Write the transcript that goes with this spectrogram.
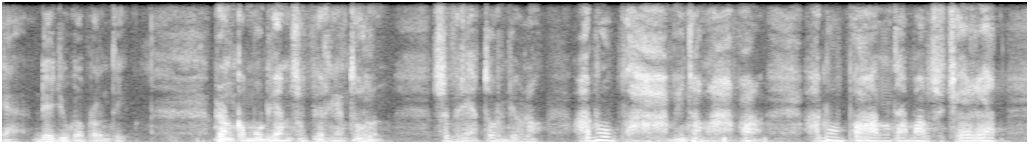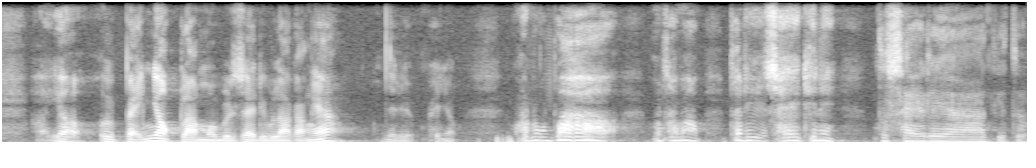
ya dia juga berhenti. Dan kemudian supirnya turun. Supirnya turun dia bilang, aduh pak minta maaf pak. Aduh pak minta maaf saya lihat. Ya penyok lah mobil saya di belakang ya. Jadi penyok. Aduh pak minta maaf. Tadi saya gini. Terus saya lihat gitu.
